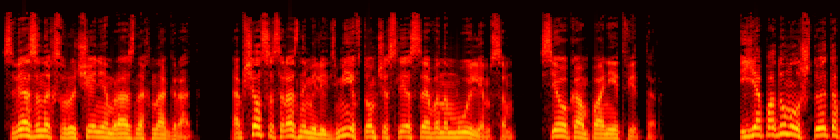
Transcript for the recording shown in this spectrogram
связанных с вручением разных наград. Общался с разными людьми, в том числе с Эваном Уильямсом, SEO компании Twitter и я подумал, что это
